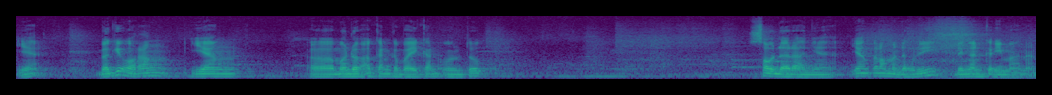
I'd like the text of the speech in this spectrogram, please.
ya. Bagi orang yang e, mendoakan kebaikan untuk saudaranya yang telah mendahului dengan keimanan.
